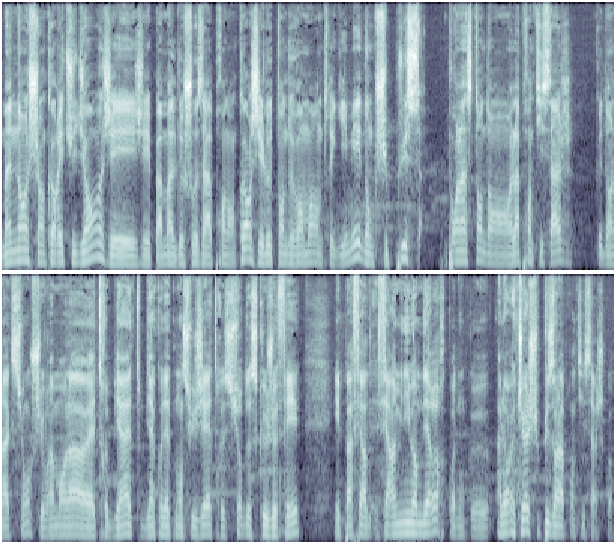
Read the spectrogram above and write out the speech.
Maintenant, je suis encore étudiant. J'ai pas mal de choses à apprendre encore. J'ai le temps devant moi entre guillemets. Donc je suis plus pour l'instant dans l'apprentissage que dans l'action. Je suis vraiment là, être bien, être bien connaître mon sujet, être sûr de ce que je fais et pas faire faire un minimum d'erreurs. Donc euh, à l'heure actuelle, je suis plus dans l'apprentissage quoi.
